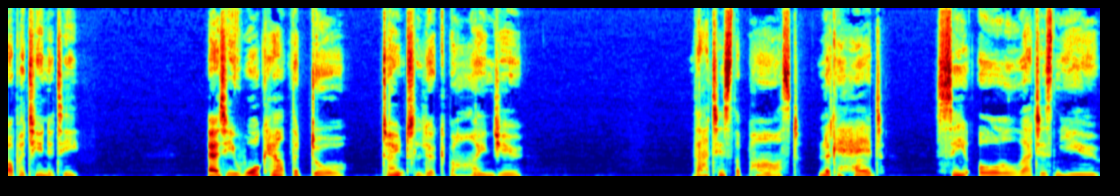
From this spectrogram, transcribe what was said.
Opportunity. As you walk out the door, don't look behind you. That is the past. Look ahead. See all that is new.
